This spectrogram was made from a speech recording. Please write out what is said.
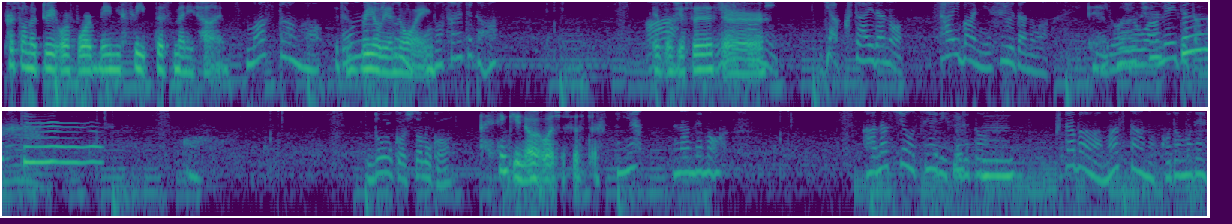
Persona 3 or 4 made me sleep this many times. It's really annoying. 脅されてた It was your 偉そう sister. に虐待だの裁判にするだの It いろいろ was わ your めいてたな sister. どうかしたのか I think you know it was your sister. いや何でも話を整理すると、 Mm, 双葉はマスターの子供で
